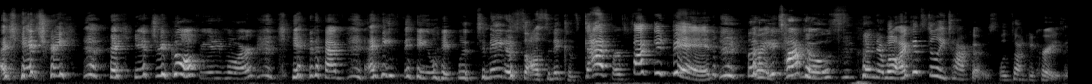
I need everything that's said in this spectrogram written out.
I can't drink. I can't drink coffee anymore. Can't have anything like with tomato sauce in it because God for fucking bid. right, tacos. no, well, I can still eat tacos. Let's not get crazy.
